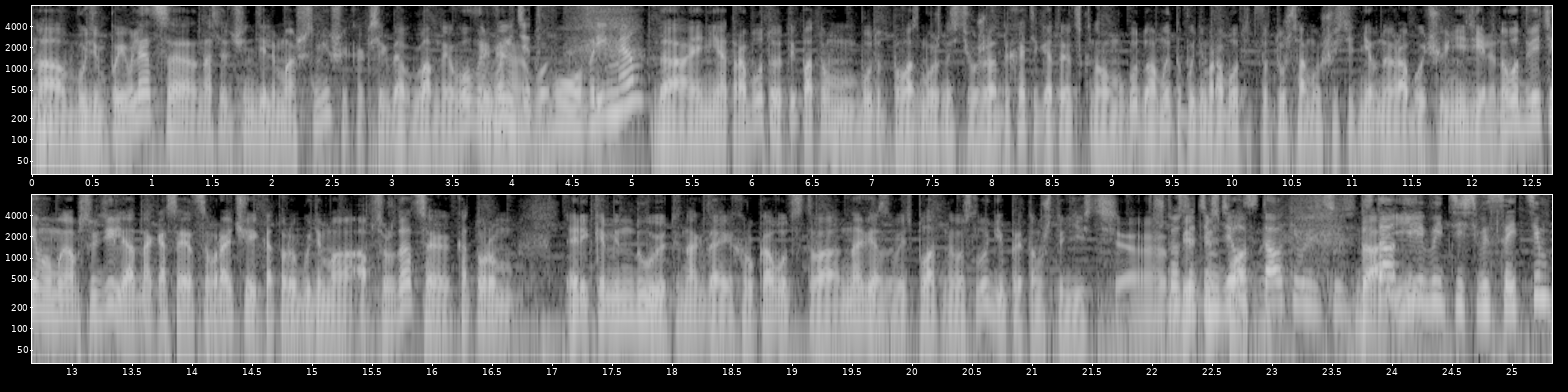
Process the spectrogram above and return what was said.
а, будем появляться. На следующей неделе Маша с Мишей, как всегда, в главное вовремя. Выйдет Вот. вовремя. Да, они отработают и потом будут по возможности уже отдыхать и готовиться к Новому году, а мы-то будем работать вот ту же самую шестидневную рабочую неделю. Ну вот две темы мы обсудили. Одна касается врачей, которые будем а, обсуждаться, которым рекомендуют иногда их руководство навязывать платные услуги, при том, что есть э, Что с этим делать? Сталкиваетесь, Да, и- сталкиваетесь вы с этим?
